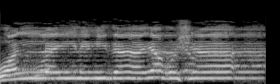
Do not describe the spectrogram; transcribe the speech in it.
وَاللَّيْلِ إِذَا يَغْشَىٰ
